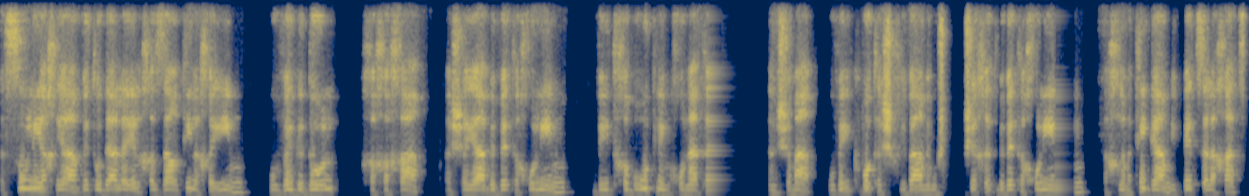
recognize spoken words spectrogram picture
עשו לי החייאה ותודה לאל חזרתי לחיים, ובגדול, חככה, השעיה בבית החולים, והתחברות למכונת הנשמה, ובעקבות השכיבה הממושכת בבית החולים, החלמתי גם מפצע לחץ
